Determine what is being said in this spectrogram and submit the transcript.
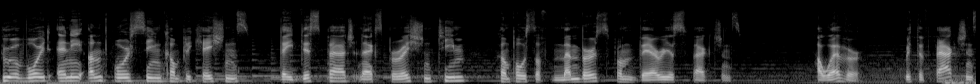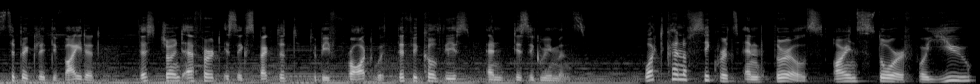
To avoid any unforeseen complications, they dispatch an exploration team composed of members from various factions. However, with the factions typically divided, this joint effort is expected to be fraught with difficulties and disagreements. What kind of secrets and thrills are in store for you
